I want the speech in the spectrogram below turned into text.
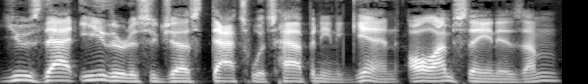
use that either to suggest that's what's happening again. All I'm saying is I'm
